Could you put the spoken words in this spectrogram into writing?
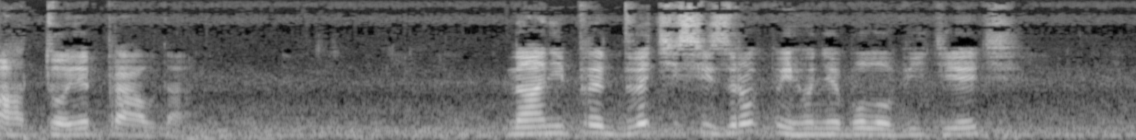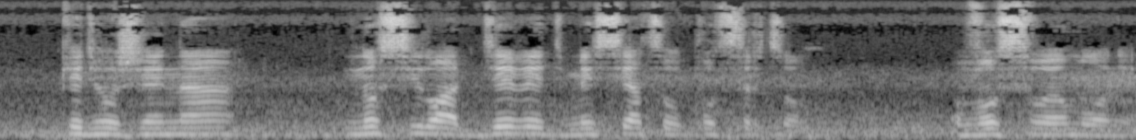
A to je pravda. No ani pred 2000 rokmi ho nebolo vidieť, keď ho žena nosila 9 mesiacov pod srdcom vo svojom lone.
